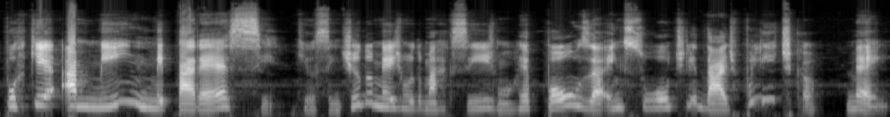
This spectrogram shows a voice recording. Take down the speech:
Porque a mim me parece que o sentido mesmo do marxismo repousa em sua utilidade política. Bem,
